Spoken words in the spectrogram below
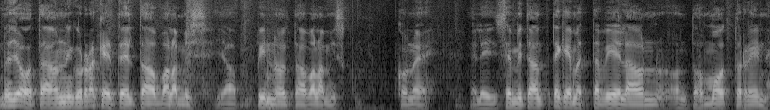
No joo, tämä on niinku rakenteiltaan valmis ja pinnoiltaan valmis kone. Eli se mitä on tekemättä vielä on, on tuohon moottorin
